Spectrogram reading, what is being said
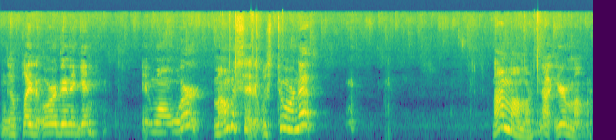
I'm going to play the organ again. It won't work. Mama said it was torn up. My mama, not your mama.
